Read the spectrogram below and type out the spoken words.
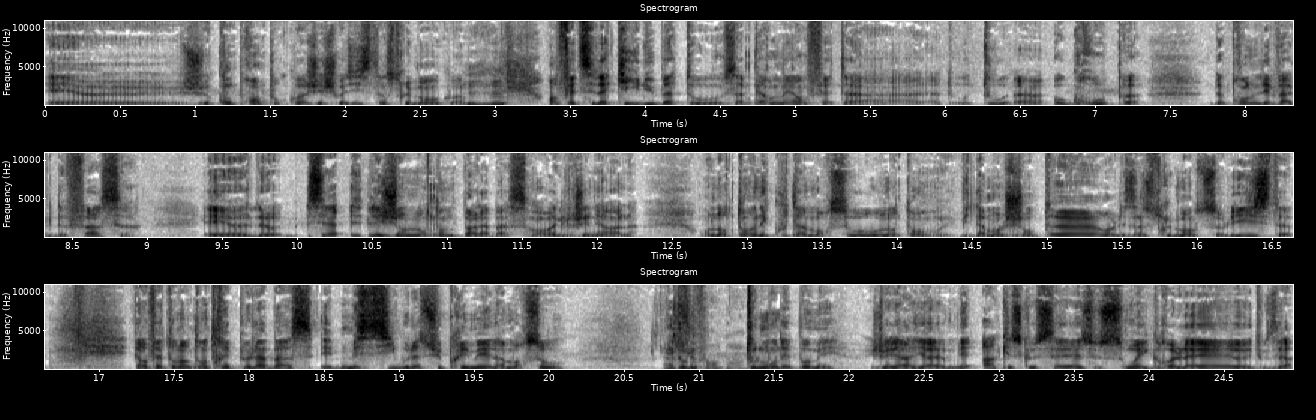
et euh, je comprends pourquoi j'ai choisi cet instrument. Quoi. Mhm. En fait, c'est la quille du bateau. Ça permet en fait à- à- au, tout, à- au groupe de prendre les vagues de face. Et euh, de, les gens ne l'entendent pas la basse en règle générale. On entend, on écoute un morceau, on entend évidemment le chanteur, les instruments, le soliste. Et en fait, on entend très peu la basse. Et mais si vous la supprimez d'un morceau, tout, s'effondre. tout le monde est paumé. Je veux dire, il y a, mais ah, qu'est-ce que c'est? Ce son aigrelet, euh, tout ça.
